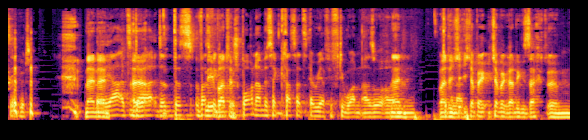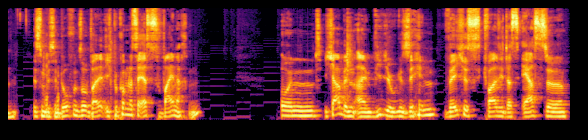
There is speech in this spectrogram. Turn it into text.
Sehr gut. Nein, nein. Ja, also da, äh, das, was nee, wir gerade besprochen haben, ist ja krasser als Area 51. Also, ähm, nein, warte, ich, ich habe ja, hab ja gerade gesagt, ähm, ist ein bisschen doof und so, weil ich bekomme das ja erst zu Weihnachten. Und ich habe in einem Video gesehen, welches quasi das erste,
